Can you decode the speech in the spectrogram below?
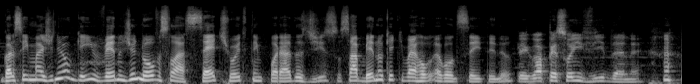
Agora você imagine alguém vendo de novo, sei lá, sete, oito temporadas disso, sabendo o que, que vai acontecer, entendeu? Pegou a pessoa em vida, né?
